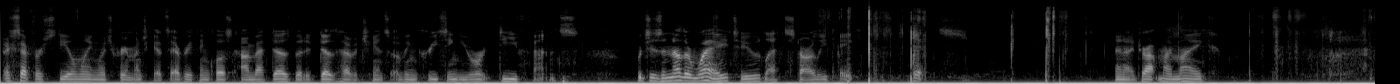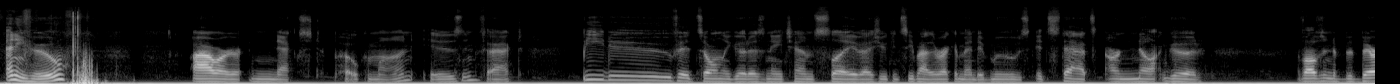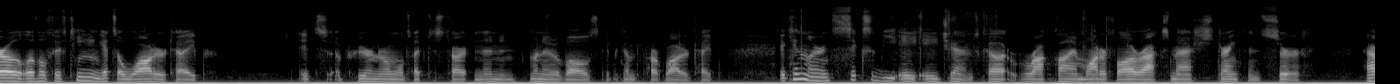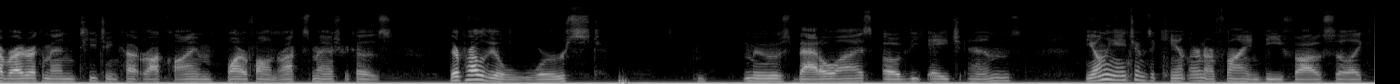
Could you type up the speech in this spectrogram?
Except for Steel Wing, which pretty much gets everything Close Combat does, but it does have a chance of increasing your defense. Which is another way to let Starly take hits. And I dropped my mic. Anywho, our next Pokemon is, in fact, Bidoof. It's only good as an HM slave. As you can see by the recommended moves, its stats are not good. Evolves into Bibarel at level 15 and gets a water type. It's a pure normal type to start, and then when it evolves, it becomes part water type. It can learn 6 of the 8 HMs, Cut, Rock Climb, Waterfall, Rock Smash, Strength, and Surf. However, I'd recommend teaching Cut, Rock Climb, Waterfall, and Rock Smash because they're probably the worst moves battle-wise of the HMs. The only HMs that can't learn are Fly and Defog, so like,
